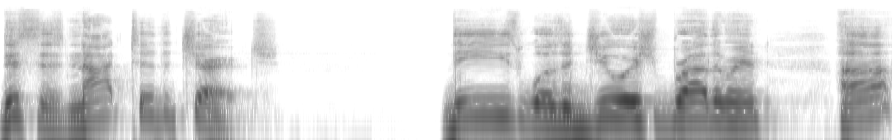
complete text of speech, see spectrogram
This is not to the church. These was the Jewish brethren, huh?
